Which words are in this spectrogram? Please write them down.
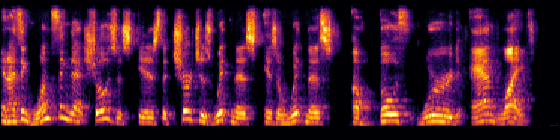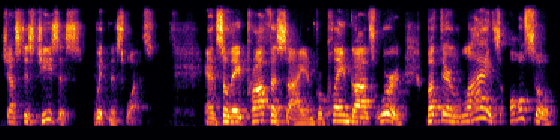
And I think one thing that shows us is the church's witness is a witness of both word and life, just as Jesus' witness was. And so they prophesy and proclaim God's word, but their lives also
